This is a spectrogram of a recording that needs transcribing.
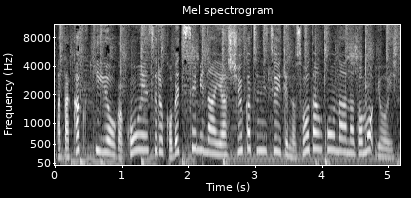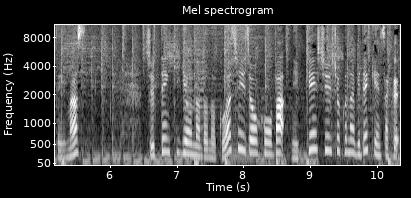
また各企業が講演する個別セミナーや就活についての相談コーナーなども用意しています。出展企業などの詳しい情報は日経就職ナビで検索。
